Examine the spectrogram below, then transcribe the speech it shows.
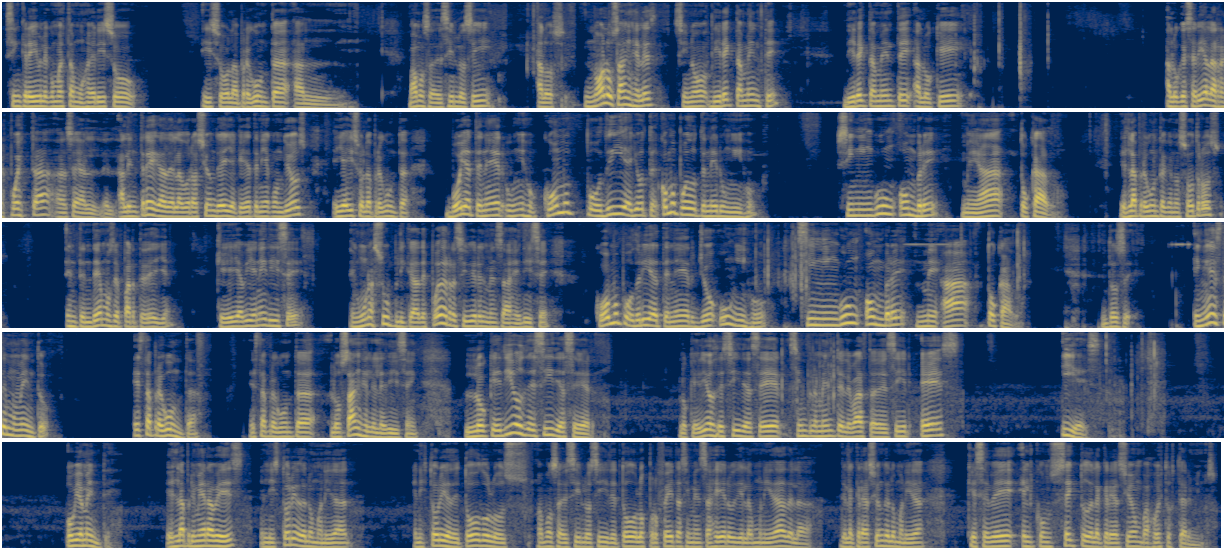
Es increíble cómo esta mujer hizo, hizo la pregunta al, vamos a decirlo así, a los, no a los ángeles, sino directamente, directamente a lo que a lo que sería la respuesta, o sea, a la entrega de la adoración de ella que ella tenía con Dios, ella hizo la pregunta, voy a tener un hijo, ¿cómo podía yo, cómo puedo tener un hijo si ningún hombre me ha tocado? Es la pregunta que nosotros entendemos de parte de ella, que ella viene y dice, en una súplica, después de recibir el mensaje, dice, ¿cómo podría tener yo un hijo si ningún hombre me ha tocado? Entonces, en este momento, esta pregunta, esta pregunta, los ángeles le dicen, lo que Dios decide hacer lo que Dios decide hacer, simplemente le basta decir es y es. Obviamente, es la primera vez en la historia de la humanidad, en la historia de todos los, vamos a decirlo así, de todos los profetas y mensajeros y de la humanidad, de la, de la creación de la humanidad, que se ve el concepto de la creación bajo estos términos,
